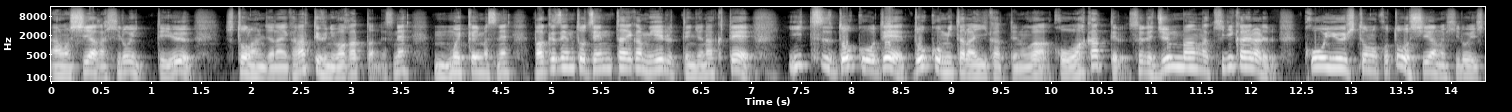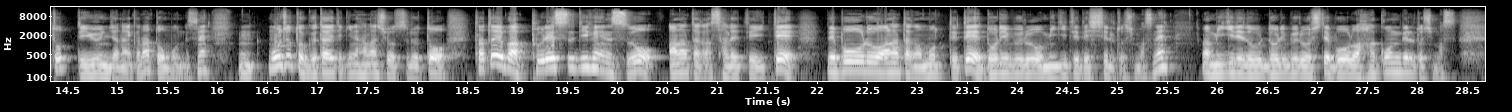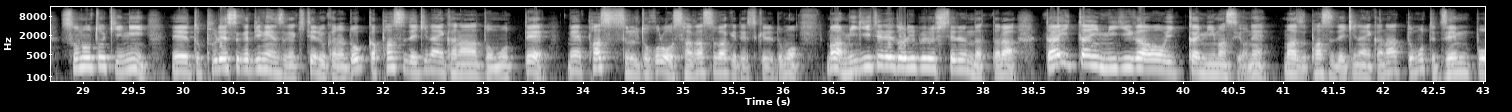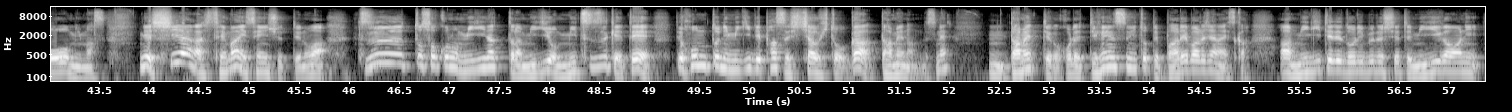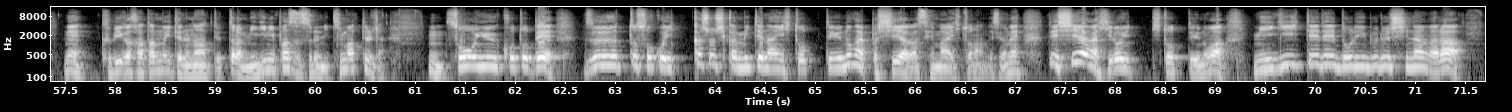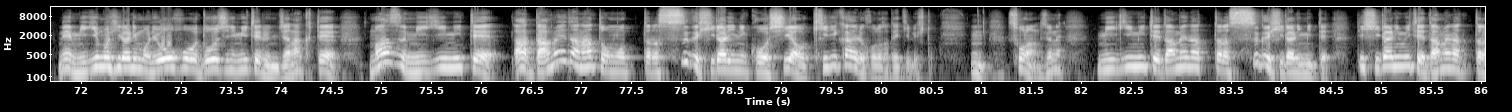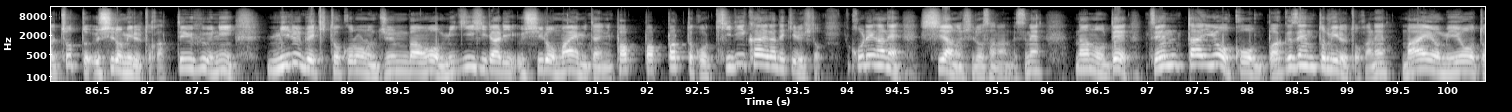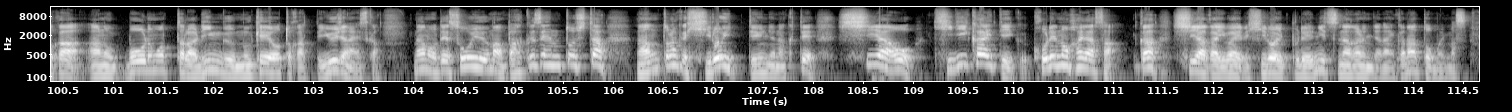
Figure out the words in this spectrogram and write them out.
あの視野が広いっていう人なんじゃないかなっていうふうに分かったんですね。うん、もう一回言いますね。漠然と全体が見えるってんじゃなくて、いつどこでどこ見たらいいかっていうのがこう分かってる。それで順番が切り替えられる。こういう人のことを視野の広い人って言うんじゃないかなと思うんですね。うん。もうちょっと具体的な話をすると、例えばプレスディフェンスをあなたがされていて、で、ボールをあなたが持ってて、ドリブルを右手でしてるとしますね。まあ、右でドリブルをしてボールを運んでるとします。その時に、えっ、ー、と、プレスがディフェンスが来てるからどっかパスできないかなと思って、ね、パスするところを探すわけですけれども、まあ右手でドリブルしてるんだったら、大体右側を一回見ますよね。まずパスできないかなと思って前方を見ます。で、視野が狭い選手っていうのは、ずっとそこの右だったら右を見続けて、で、本当に右でパスしちゃう人がダメなんですね。うん、ダメっていうか、これディフェンスにとってバレバレじゃないですか。あ、右手でドリブルしてて、右側にね、首が傾いてるなって言ったら、右にパスするに決まってるじゃん。うん、そういうことで、ずっとそこ一箇所しか見てない人っていうのがやっぱ視野が狭い人なんですよね。で、視野が広い人っていうのは、右手でドリブルしながら、ね、右も左も両方同時に見てるんじゃなくて、まず右見て、あ、ダメだなと思ったらすぐ左にこう視野を切り替えることができる人。うん、そうなんですよね。右見てダメだったらすぐ左見て、で、左見てダメだったらちょっと後ろ見るとかっていう風に、見るべきところの順番を右、左、後ろ、前みたいにパッパッパッとこう切り替えができる人。これがね、視野の広さなんですね。なので、全体をこう漠然と見るとかね、前を見ようとか、あの、ボール持ったらリング向けようとかって言うじゃないですか。なので、そういうまあ漠然とした、なんとなく広いっていうんじゃなくて、視野を切り替えていく。これの速さが視野がいわゆる広いプレーにつながるんじゃないかなと思います。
